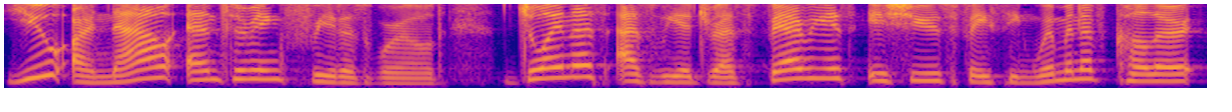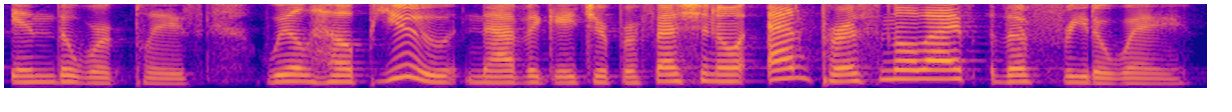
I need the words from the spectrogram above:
You are now entering FREEda's world. Join us as we address various issues facing women of color in the workplace. We'll help you navigate your professional and personal life the FREEda way.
